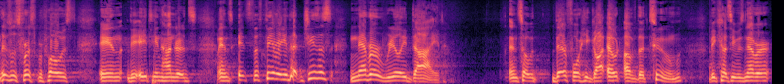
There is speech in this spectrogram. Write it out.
This was first proposed in the 1800s, and it's the theory that Jesus never really died. And so, therefore, he got out of the tomb because he was never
